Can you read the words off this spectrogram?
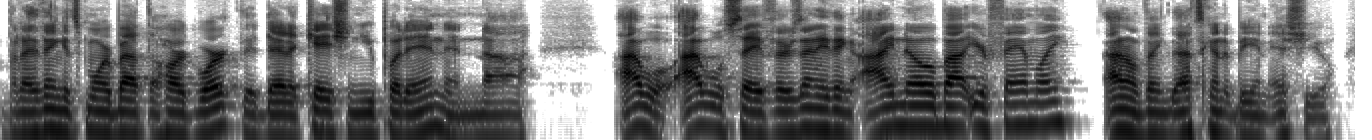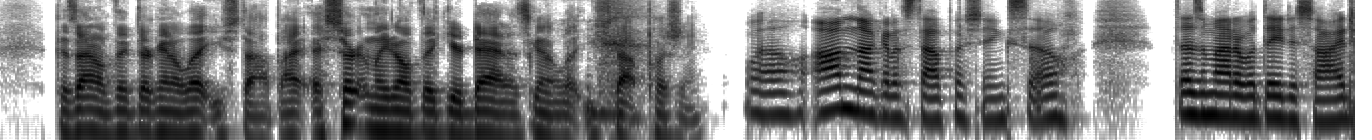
but I think it's more about the hard work, the dedication you put in, and uh, I will I will say if there's anything I know about your family, I don't think that's going to be an issue because I don't think they're going to let you stop. I, I certainly don't think your dad is going to let you stop pushing. Well, I'm not gonna stop pushing, so doesn't matter what they decide.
